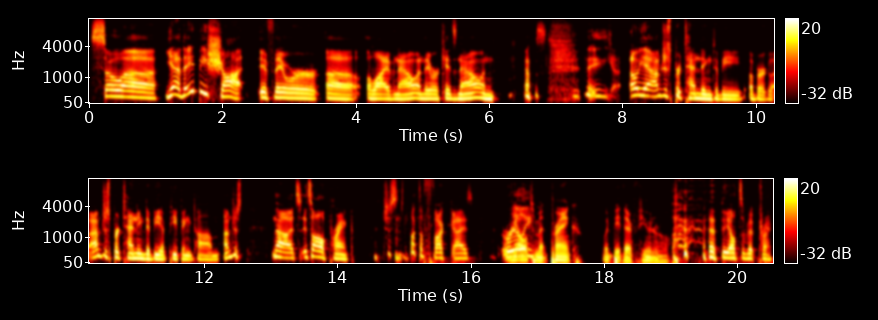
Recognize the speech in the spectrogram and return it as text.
So uh yeah, they'd be shot if they were uh alive now and they were kids now and was, they, oh yeah, I'm just pretending to be a burglar. I'm just pretending to be a peeping tom. I'm just no, it's it's all a prank. Just what the fuck, guys? really The ultimate prank would be their funeral. the ultimate prank.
